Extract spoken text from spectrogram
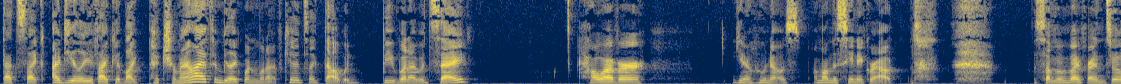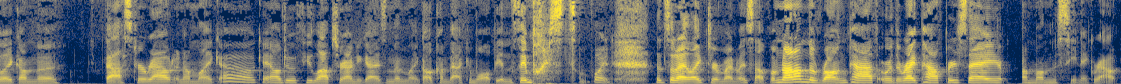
that's like ideally if i could like picture my life and be like when would i have kids like that would be what i would say however you know who knows i'm on the scenic route some of my friends are like on the faster route and I'm like, oh, okay, I'll do a few laps around you guys and then like I'll come back and we'll all be in the same place at some point. That's what I like to remind myself. I'm not on the wrong path or the right path per se. I'm on the scenic route.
